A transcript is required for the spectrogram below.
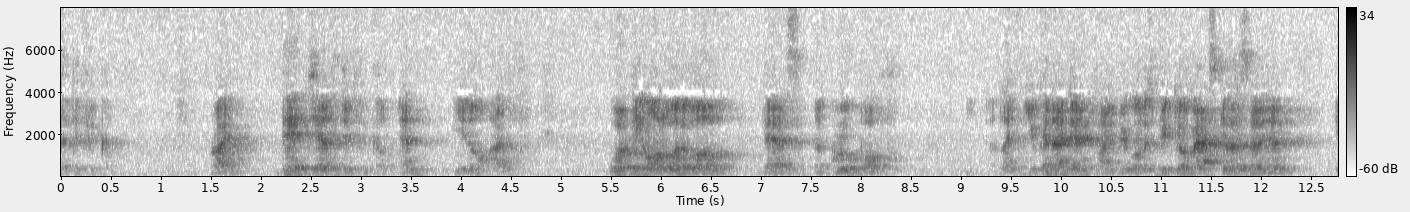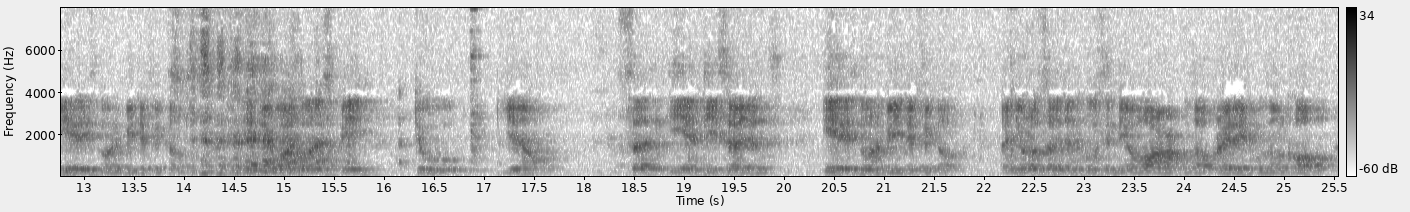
just difficult, right? They're just difficult. And, you know, I've working all over the world, there's a group of, like you can identify, if you're going to speak to a vascular surgeon, it is going to be difficult. if you are going to speak to, you know, certain ENT surgeons, it is going to be difficult. A neurosurgeon who's in the OR, who's operating, who's on call,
